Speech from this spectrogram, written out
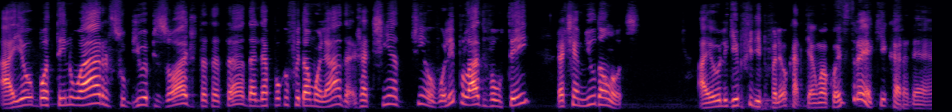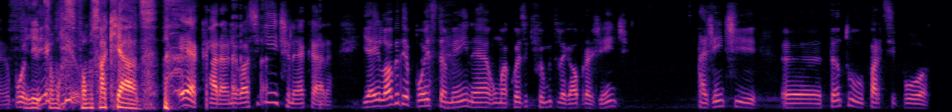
Aí eu botei no ar, subi o episódio, tá, tá, tá, daí a pouco eu fui dar uma olhada, já tinha, tinha, eu olhei pro lado e voltei, já tinha mil downloads. Aí eu liguei pro Felipe, falei, ô, oh, cara, tem alguma coisa estranha aqui, cara, né? Eu botei Felipe, fomos, aqui, fomos hackeados. É, cara, o negócio é o seguinte, né, cara? E aí logo depois também, né, uma coisa que foi muito legal pra gente, a gente uh, tanto participou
